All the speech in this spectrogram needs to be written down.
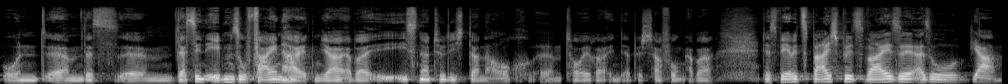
Und ähm, das, ähm, das sind eben so Feinheiten, ja, aber ist natürlich dann auch ähm, teurer in der Beschaffung. Aber das wäre jetzt beispielsweise, also ja,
